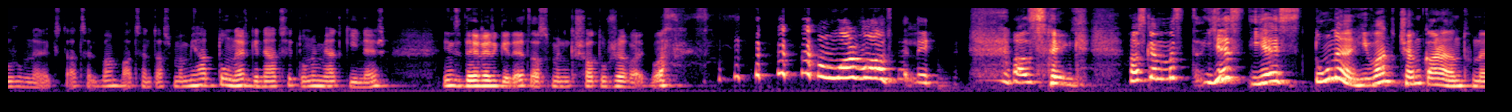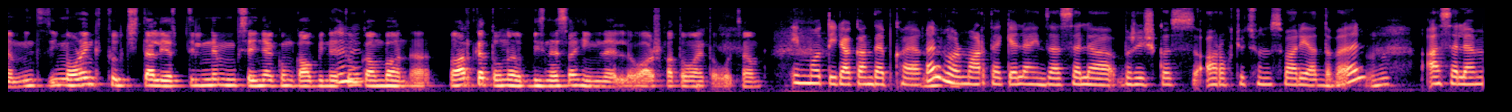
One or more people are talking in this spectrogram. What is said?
բուժումներ եք ստացել, բան, պացիենտ ասում է, մի հատ տուն էր, գնացի, տունը մի հատ կին էր, ինձ դեղեր գրեց, ասում են ինքը շատ ուժեղ այդ բան What էլի։ Ասենք, հասկանում ես, ես ես տունը հիվանդ չեմ կարա ընդունեմ։ Ինձ իմ օրենք թույլ չտալ ես պիտի լինեմ իմ սենյակում, կաբինետում կամ բան, հա։ Մարդկա տունը բիզնեսը հիմնել ու աշխատում այդ ուղությամբ։ Իմ մոտ իրական դեպք է եղել, որ մարդ եկել է ինձ ասել է բժիշկս առողջությունս վարի է տվել, ասել եմ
